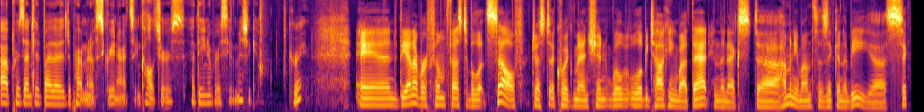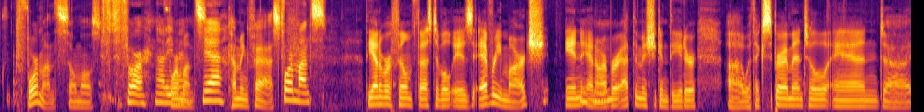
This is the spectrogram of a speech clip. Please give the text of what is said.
uh, presented by the Department of Screen Arts and Cultures at the University of Michigan. Great. And the Ann Arbor Film Festival itself, just a quick mention, we'll, we'll be talking about that in the next, uh, how many months is it going to be? Uh, six, four months almost. Four, not Four even. months. Yeah, Coming fast. four months. The Ann Arbor Film Festival is every March in Ann Mhm. Arbor at the Michigan Theater uh, with experimental and uh,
